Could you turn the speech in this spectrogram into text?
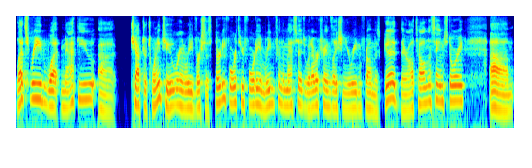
let's read what Matthew uh, chapter 22. We're going to read verses 34 through 40. I'm reading from the message. Whatever translation you're reading from is good. They're all telling the same story. Um,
